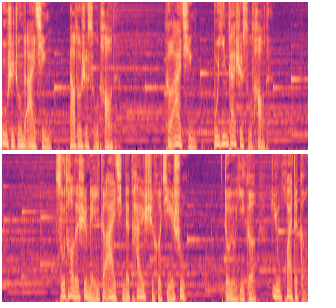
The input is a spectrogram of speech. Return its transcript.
故事中的爱情大都是俗套的，可爱情不应该是俗套的。俗套的是每一个爱情的开始和结束，都有一个用坏的梗。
